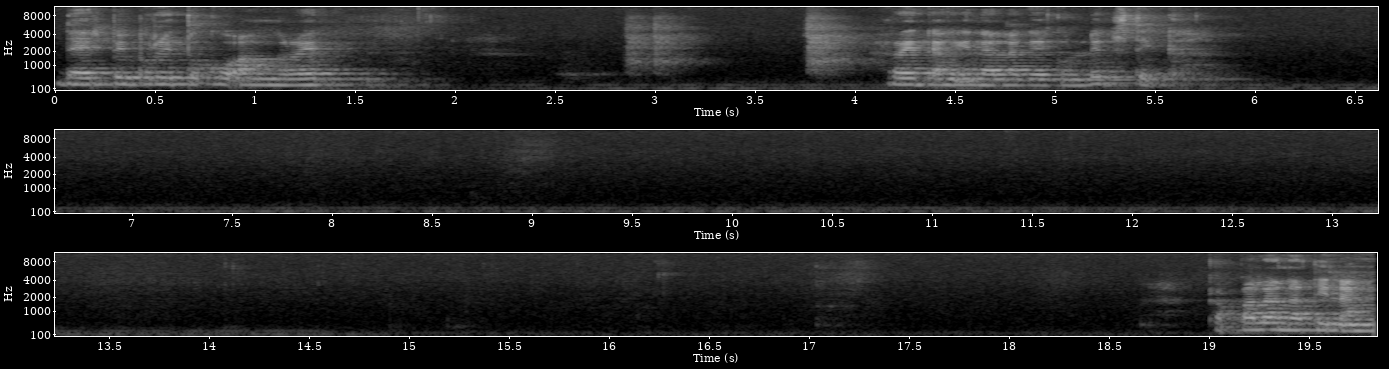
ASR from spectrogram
Dahil favorito ko ang red. Red ang ilalagay kong lipstick. Kapalan natin ang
